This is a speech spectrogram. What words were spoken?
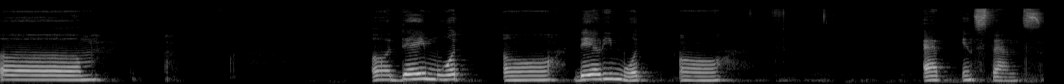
um, uh, day mood uh, daily mood uh, at instance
